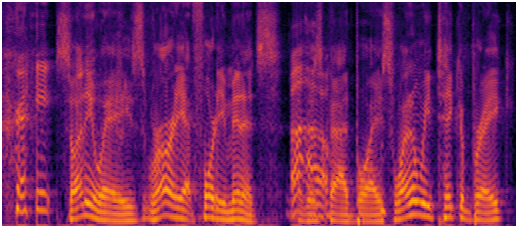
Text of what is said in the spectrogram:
right. So, anyways, we're already at 40 minutes of this Uh-oh. bad boy. So, why don't we take a break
